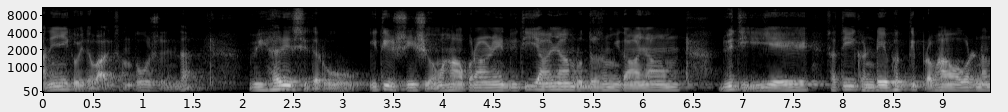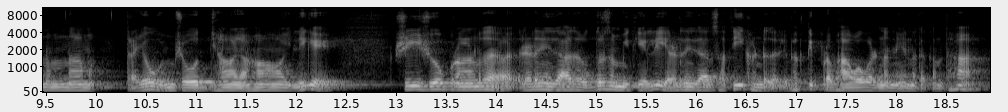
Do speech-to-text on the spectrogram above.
ಅನೇಕ ವಿಧವಾಗಿ ಸಂತೋಷದಿಂದ ವಿಹರಿಸಿದರು. ಇತಿ ಶ್ರೀ ಶಿವಮಹಾಪುರಾಣೇ ದ್ವಿತೀಯಾಂ ರುದ್ರಸಂಹಿತಾಯಾಂ ದ್ವಿತೀಯೇ ಸತೀಖಂಡೇ ಭಕ್ತಿ ಪ್ರಭಾವ ವರ್ಣನಂ ನಾಮ ತ್ರಯೋವಿಂಶೋಧ್ಯಾಯ. ಇಲ್ಲಿಗೆ ಶ್ರೀ ಶಿವಪುರಾಣದ ಎರಡನೇದಾದ ರುದ್ರ ಸಂಹಿತೆಯಲ್ಲಿ ಎರಡನೇದಾದ ಸತೀಖಂಡದಲ್ಲಿ ಭಕ್ತಿ ಪ್ರಭಾವ ವರ್ಣನೆ ಅನ್ನತಕ್ಕಂತಹ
